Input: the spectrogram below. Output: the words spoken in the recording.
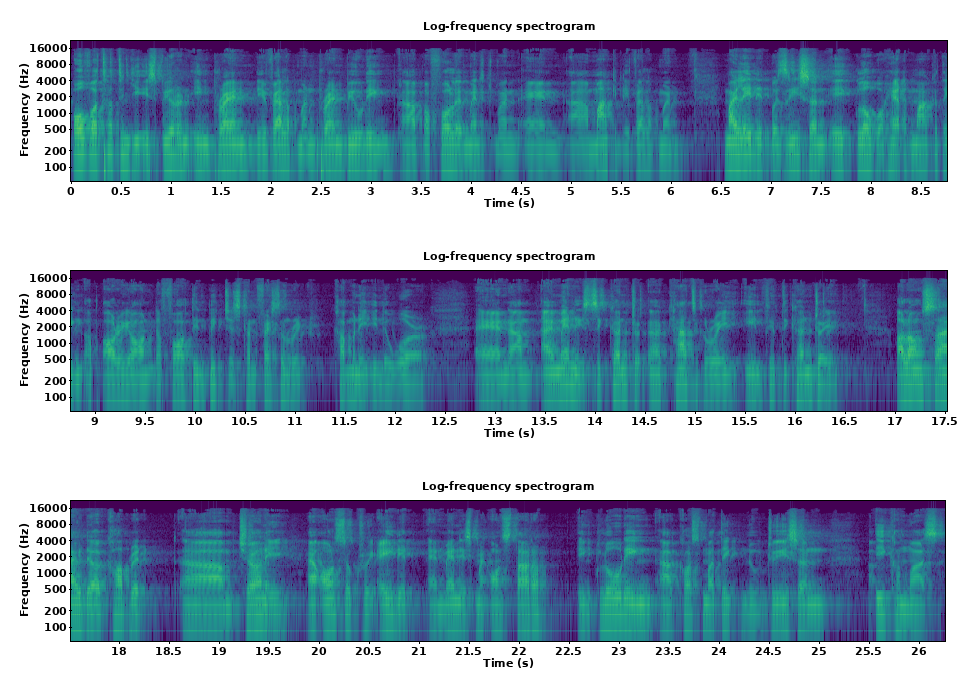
over 13 years experience in brand development, brand building, uh, portfolio management, and uh, market development. My latest position is global head of marketing of Orion, the 14 biggest confectionery company in the world. And um, I manage six country, uh, categories in 50 countries. Alongside the corporate um, journey, I also created and managed my own startup, including uh, cosmetic, nutrition, e-commerce,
